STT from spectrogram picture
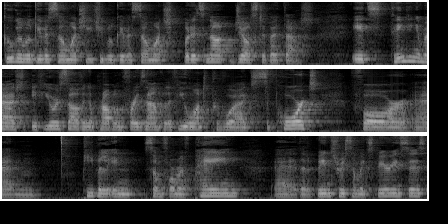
Google will give us so much, YouTube will give us so much, but it's not just about that. It's thinking about if you're solving a problem, for example, if you want to provide support for um, people in some form of pain uh, that have been through some experiences,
